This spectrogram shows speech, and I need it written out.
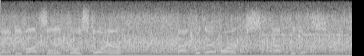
Mandy Wötzel and Ingo Steuer. Back with their marks after this.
